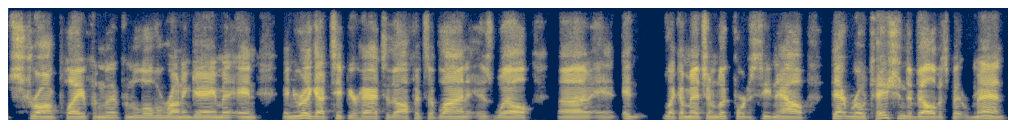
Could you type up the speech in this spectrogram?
strong play from the from the Louisville running game, and and you really got to tip your hat to the offensive line as well. Uh, and, and like I mentioned, look forward to seeing how that rotation develops. But man,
